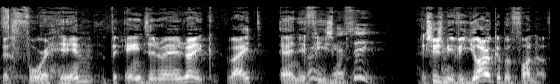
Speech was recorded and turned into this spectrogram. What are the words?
before him. The right? And if he's excuse me, v'yarka befunav.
